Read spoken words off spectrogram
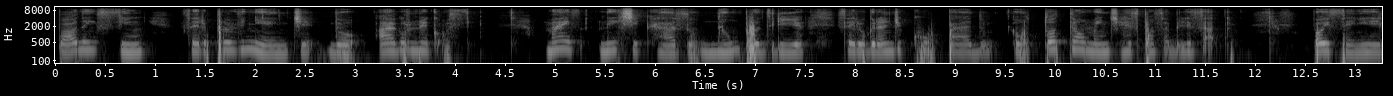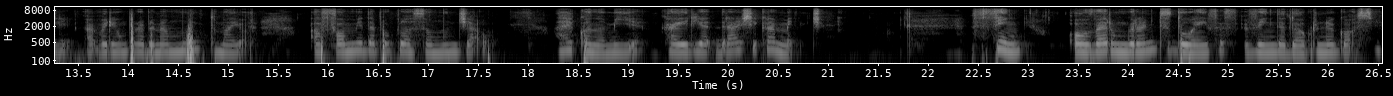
podem sim ser provenientes do agronegócio. Mas, neste caso, não poderia ser o grande culpado ou totalmente responsabilizado, pois sem ele haveria um problema muito maior: a fome da população mundial. A economia cairia drasticamente. Sim, houveram grandes doenças vindas do agronegócio,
